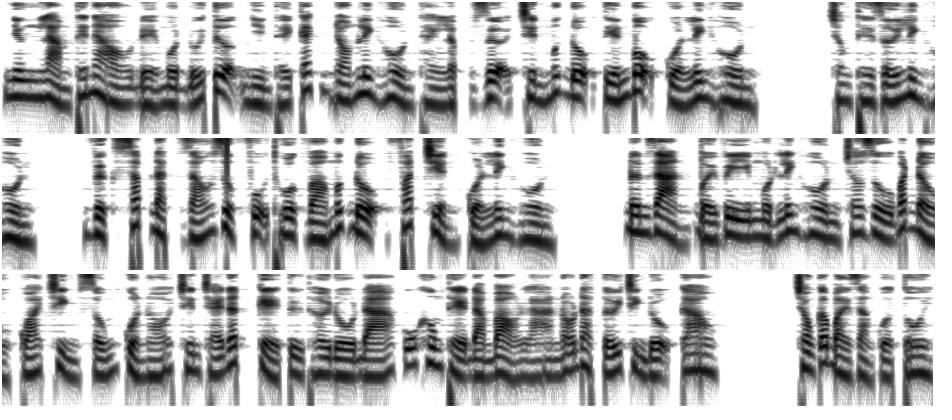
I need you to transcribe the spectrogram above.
Nhưng làm thế nào để một đối tượng nhìn thấy cách nhóm linh hồn thành lập dựa trên mức độ tiến bộ của linh hồn? Trong thế giới linh hồn, việc sắp đặt giáo dục phụ thuộc vào mức độ phát triển của linh hồn. Đơn giản bởi vì một linh hồn cho dù bắt đầu quá trình sống của nó trên trái đất kể từ thời đồ đá cũng không thể đảm bảo là nó đạt tới trình độ cao. Trong các bài giảng của tôi,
